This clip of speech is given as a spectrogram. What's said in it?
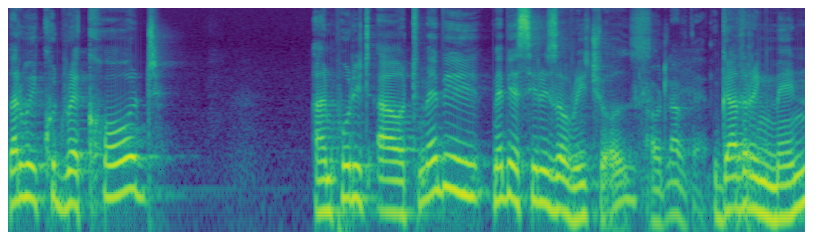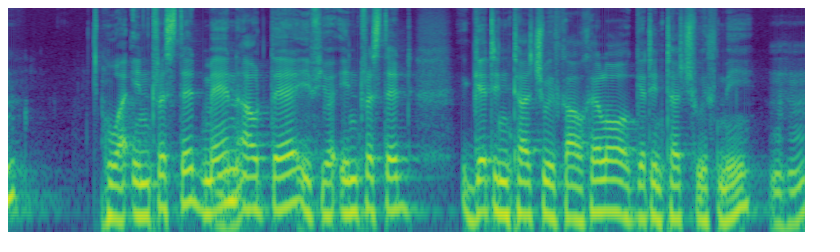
that we could record and put it out, maybe maybe a series of rituals. I would love that. Gathering men who are interested. Men mm-hmm. out there, if you're interested, get in touch with Kauhelo, get in touch with me. Mm-hmm.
